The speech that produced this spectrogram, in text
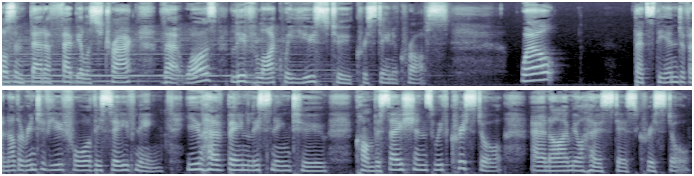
Wasn't that a fabulous track? That was Live Like We Used to, Christina Crofts. Well, that's the end of another interview for this evening. You have been listening to Conversations with Crystal, and I'm your hostess, Crystal.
